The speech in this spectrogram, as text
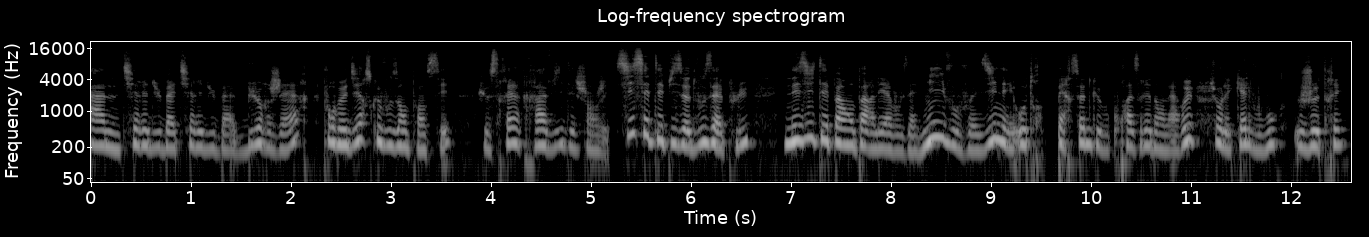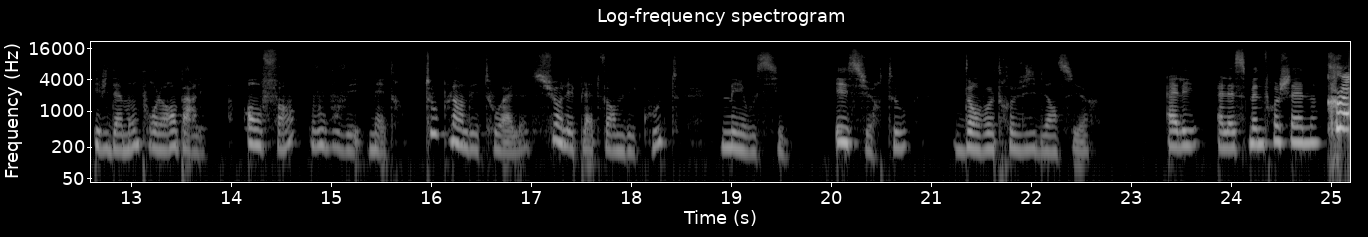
anne-du-bas-du-bas burgère pour me dire ce que vous en pensez. Je serais ravie d'échanger. Si cet épisode vous a plu, n'hésitez pas à en parler à vos amis, vos voisines et autres personnes que vous croiserez dans la rue sur lesquelles vous vous jeterez évidemment pour leur en parler. Enfin, vous pouvez mettre tout plein d'étoiles sur les plateformes d'écoute, mais aussi et surtout dans votre vie, bien sûr. Allez, à la semaine prochaine. Crazy!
